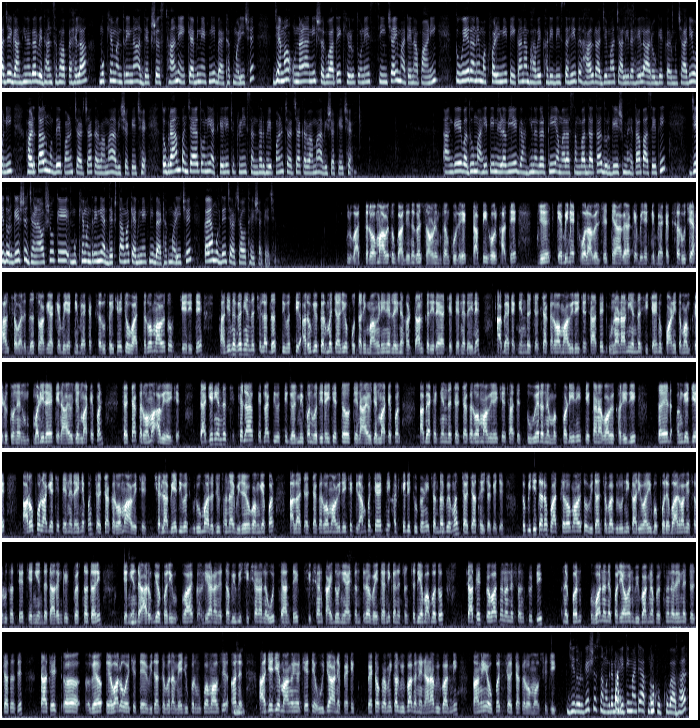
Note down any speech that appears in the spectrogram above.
આજે ગાંધીનગર વિધાનસભા પહેલા મુખ્યમંત્રીના અધ્યક્ષ સ્થાને કેબિનેટની બેઠક મળી છે, જેમાં ઉનાળાની શરૂઆતે ખેડૂતોને સિંચાઈ માટેના પાણી, તુવેર અને મગફળીની ટેકાના ભાવે ખરીદી સહિત હાલ રાજ્યમાં ચાલી રહેલ આરોગ્ય કર્મચારીઓની હડતાલ મુદ્દે પણ ચર્ચા કરવામાં આવી શકે છે. તો ગ્રામ પંચાયતોની અટકેલી ચૂંટણી સંદર્ભે પણ ચર્ચા કરવામાં આવી શકે છે. આ અંગે વધુ માહિતી મેળવીએ ગાંધીનગરથી અમારા સંવાદદાતા દુર્ગેશ મહેતા પાસેથી. જે દુર્ગેશ જણાવશો કે મુખ્યમંત્રીની અધ્યક્ષતામાં કેબિનેટની બેઠક મળી છે, કયા મુદ્દે ચર્ચાઓ થઈ શકે છે? બિલકુલ, વાત કરવામાં આવે તો ગાંધીનગર, સ્વર્ણિમ સંકુલ એક, તાપી હોલ ખાતે જે કેબિનેટ હોલ આવેલ છે, ત્યાં આગળ આ કેબિનેટની બેઠક શરૂ છે. હાલ સવારે દસ વાગે આ કેબિનેટની બેઠક શરૂ થઈ છે. જો વાત કરવામાં આવે તો જે રીતે ગાંધીનગરની અંદર છેલ્લા દસ દિવસથી આરોગ્ય કર્મચારીઓ પોતાની માંગણીને લઈને હડતાલ કરી રહ્યા છે, તેને લઈને આ બેઠકની અંદર ચર્ચા કરવામાં આવી રહી છે. સાથે જ ઉનાળાની અંદર સિંચાઈનું પાણી તમામ ખેડૂતોને મળી રહે, તેના આયોજન માટે પણ ચર્ચા કરવામાં આવી રહી છે. રાજ્યની અંદર છેલ્લા કેટલાક દિવસથી ગરમી પણ વધી રહી છે, તો તેના આયોજન માટે પણ આ બેઠકની અંદર ચર્ચા કરવામાં આવી રહી છે. સાથે તુવેર અને મગફળીની ટેકાના ભાવે ખરીદી થયેલ અંગે જે આરોપો લાગ્યા છે તેને લઈને પણ ચર્ચા કરવામાં આવે છે. છેલ્લા બે દિવસ ગૃહમાં રજૂ થનાર વિધેયકો અંગે પણ હાલ ચર્ચા કરવામાં આવી રહી છે. ગ્રામ પંચાયતની અટકેલી ચૂંટણી સંદર્ભે પણ ચર્ચા થઈ શકે છે. તો બીજી તરફ વાત કરવામાં આવે તો વિધાનસભા ગૃહની કાર્યવાહી બપોરે બાર વાગે શરૂ થશે. તેની અંદર તારંકિક પ્રશ્નોત્તરી તેની અંદર આરોગ્ય, પરિવાર, કલ્યાણ અને તબીબી શિક્ષણ અને ઉચ્ચ તાંત્રિક શિક્ષણ કાયદો, ન્યાયતંત્ર, વૈધાનિક અને સંસદીય બાબતો, સાથે જ પ્રવાસન અને સંસ્કૃતિ અને વન અને પર્યાવરણ વિભાગના પ્રશ્નને લઈને ચર્ચા થશે. સાથે જ અહેવાલો હોય છે તે વિધાનસભાના મેજ ઉપર મૂકવામાં આવશે. અને આજે જે માંગણીઓ છે તે ઊર્જા અને પેટ્રોકેમિકલ વિભાગ અને નાણાં વિભાગની માંગણીઓ ઉપર ચર્ચા કરવામાં આવશે. જી. જી દુર્ગેશ સમગ્ર માહિતી માટે આપનો ખૂબ ખૂબ આભાર.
